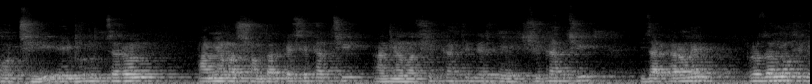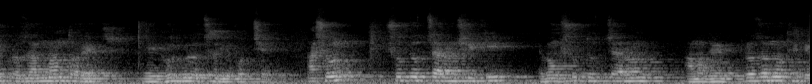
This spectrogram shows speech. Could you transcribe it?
করছি, এই ভুল উচ্চারণ আমি আমার সন্তানকে শেখাচ্ছি, আমি আমার শিক্ষার্থীদেরকে শেখাচ্ছি, যার কারণে প্রজন্ম থেকে প্রজন্মান্তরে এই ভুলগুলো ছড়িয়ে পড়ছে। আসুন শুদ্ধ উচ্চারণ শিখি এবং শুদ্ধ উচ্চারণ আমাদের প্রজন্ম থেকে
